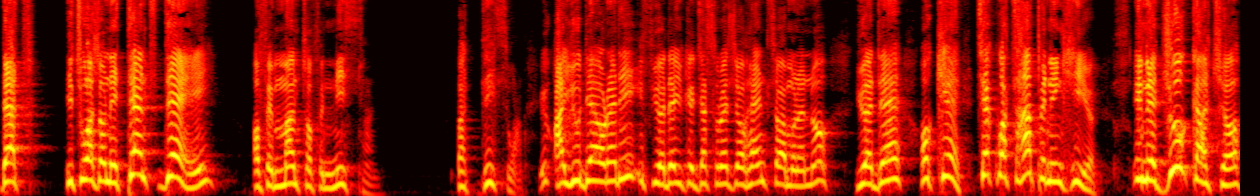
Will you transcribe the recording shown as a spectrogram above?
that it was on the 10th day of a month of Nisan. But this one, are you there already? If you're there, you can just raise your hand so I'm going to know. You are there? Okay, check what's happening here. In a Jew culture,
